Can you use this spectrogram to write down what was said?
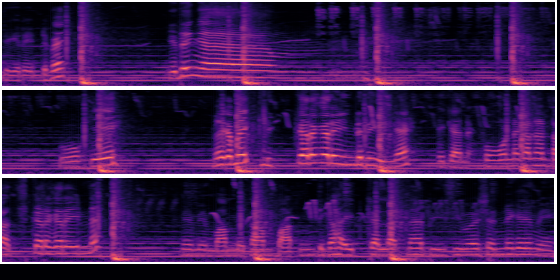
තේරෙන්ට බෑ. ඉතින් ඕකේ මේක මේ කලික් කර කර ඉන්න දන්න එකන ෆෝන කන ටච් කර කරන්න මේ මම තම් පටන් ටික හිට කල්ලත්න පිසිවර්ෂන් එක මේ.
